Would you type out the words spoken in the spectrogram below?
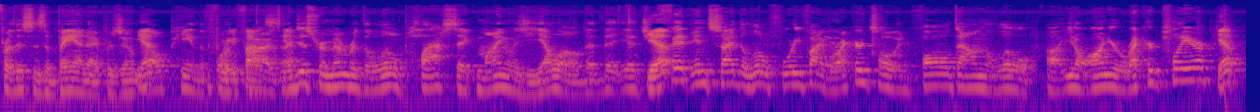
for this is a band, I presume. Yep. LP and the The 45s. 45s, I just remembered the little plastic. Mine was yellow. That that, that you Yep. fit inside the little 45 record, so it would fall down the little, uh, you know, on your record player. Yep.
